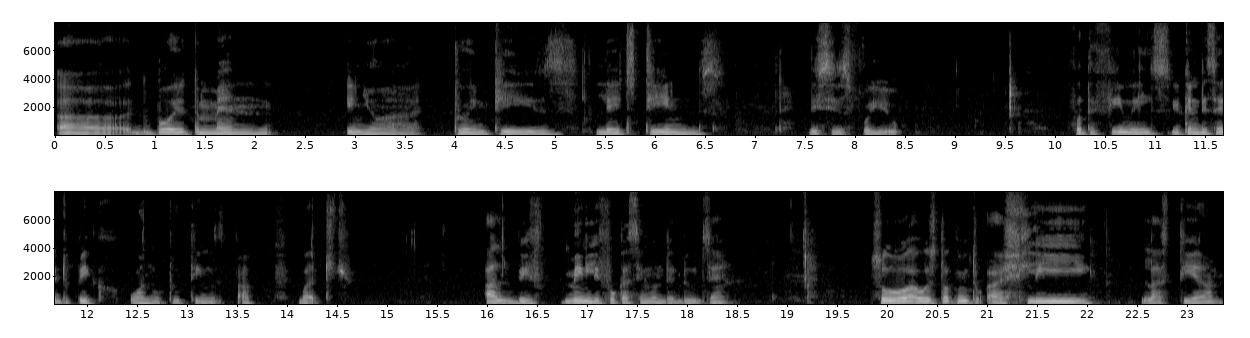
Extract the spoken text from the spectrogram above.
Uh, the boys, the men in your 20s, late teens, this is for you. For the females, you can decide to pick one or two things up, but I'll be mainly focusing on the dudes. Eh? So I was talking to Ashley last year,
